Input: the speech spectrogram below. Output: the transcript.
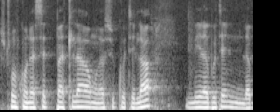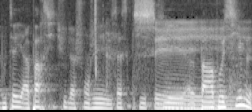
Je trouve qu'on a cette patte-là, on a ce côté-là. Mais la bouteille, la bouteille, à part si tu l'as changée, ça ce qui, ce qui est euh, pas impossible.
